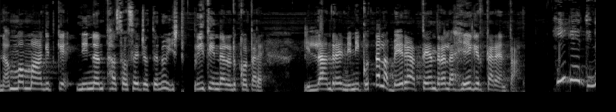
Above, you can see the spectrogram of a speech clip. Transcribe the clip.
ನಮ್ಮಮ್ಮ ಆಗಿದ್ಕೆ ನಿನ್ನಂಥ ಸೊಸೆ ಜೊತೆನೂ ಇಷ್ಟು ಪ್ರೀತಿಯಿಂದ ನಡ್ಕೋತಾರೆ. ಇಲ್ಲ ಅಂದ್ರೆ ನಿನಗೆ ಗೊತ್ತಲ್ಲ ಬೇರೆ ಅತ್ತೆ ಅಂದ್ರೆಲ್ಲ ಹೇಗಿರ್ತಾರೆ ಅಂತ? ಹೀಗೆ ದಿನ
